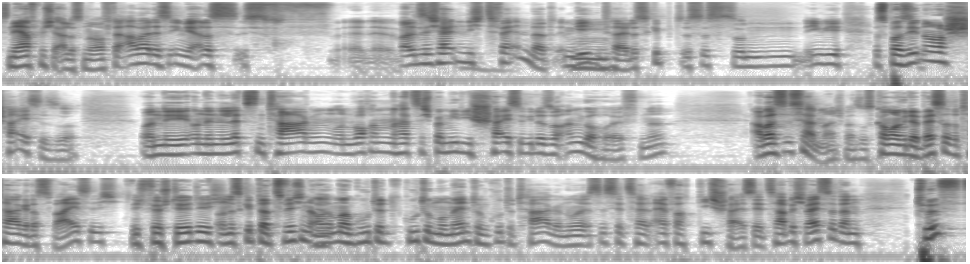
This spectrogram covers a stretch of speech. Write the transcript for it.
es nervt mich alles nur. Auf der Arbeit ist irgendwie alles, ist, äh, weil sich halt nichts verändert. Mhm. Im Gegenteil, es gibt, es ist so ein, irgendwie, es passiert nur noch Scheiße so. Und, die, und in den letzten Tagen und Wochen hat sich bei mir die Scheiße wieder so angehäuft, ne? Aber es ist halt manchmal so. Es kommen mal wieder bessere Tage, das weiß ich. Ich verstehe dich. Und es gibt dazwischen auch Ja. immer gute, gute Momente und gute Tage. Nur es ist jetzt halt einfach die Scheiße. Jetzt habe ich, weißt du, dann TÜV,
